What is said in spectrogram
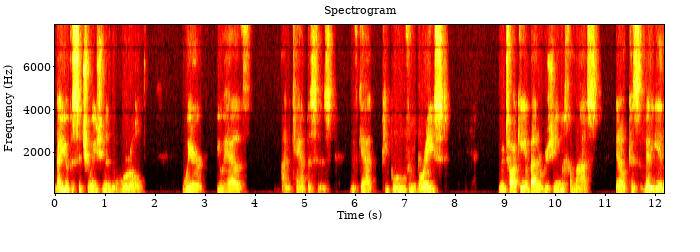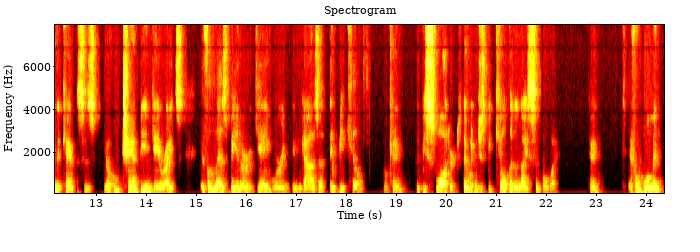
Now you have a situation in the world where you have on campuses, you've got people who've embraced. We're talking about a regime Hamas, you know, because many in the campuses, you know, who champion gay rights, if a lesbian or a gay were in, in Gaza, they'd be killed. Okay, they'd be slaughtered. They wouldn't just be killed in a nice, simple way. Okay, if a woman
